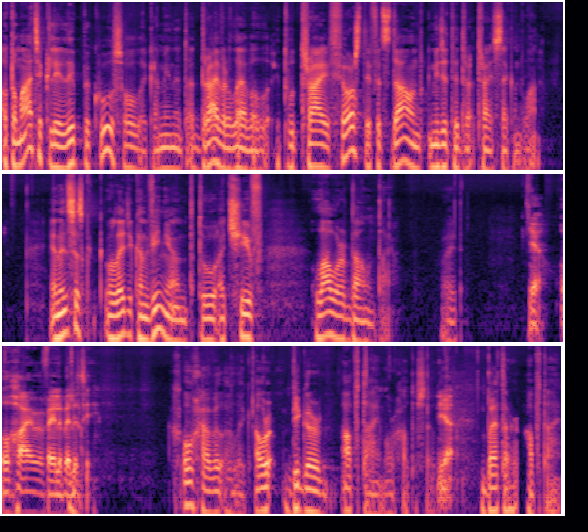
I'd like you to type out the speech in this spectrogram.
automatically libpq, so like, I mean, at a driver level, it would try first. If it's down, immediately try second one. And this is already convenient to achieve lower downtime, right? Or higher availability. Yeah. Or have like our bigger uptime, or how to say it? Yeah, better uptime.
